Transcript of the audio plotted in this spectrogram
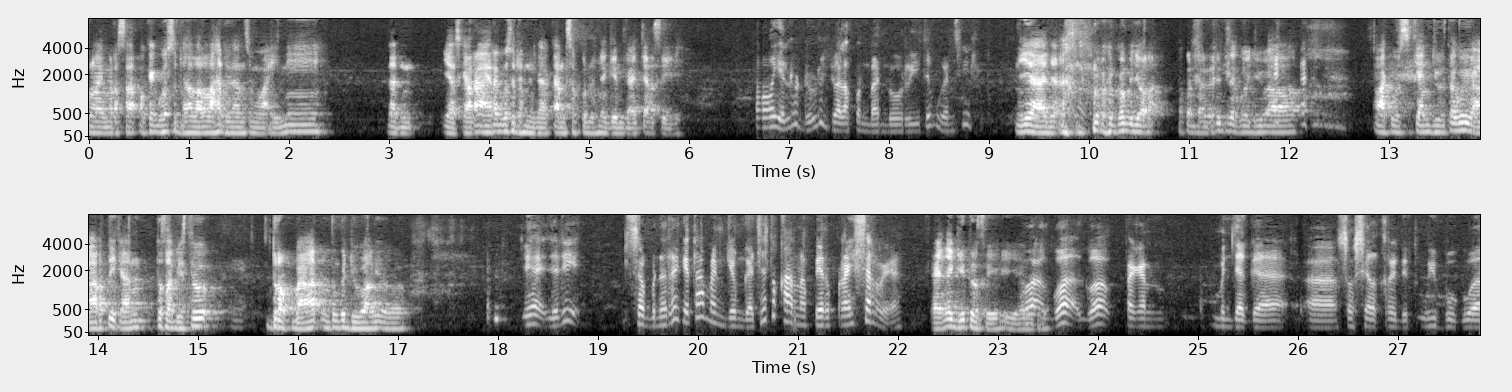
mulai merasa oke okay, gue sudah lelah dengan semua ini dan ya sekarang akhirnya gue sudah meninggalkan sepenuhnya game gacha sih. Oh ya lu dulu jual akun Bandori itu bukan sih? Iya aja. gue menjual akun Bandori bisa gue jual laku sekian juta gue gak ngerti kan. Terus habis itu drop banget untuk kejual gitu. Ya jadi sebenarnya kita main game gacha tuh karena peer pressure ya. Kayaknya gitu sih. Iya. Gua gua pengen menjaga uh, sosial kredit wibu gue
